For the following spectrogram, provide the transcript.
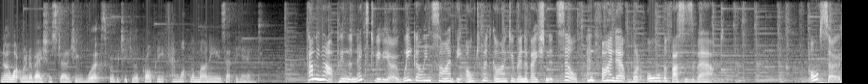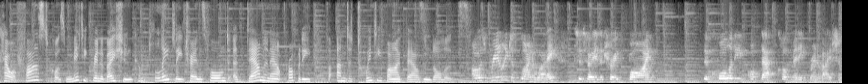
know what renovation strategy works for a particular property and what the money is at the end. Coming up in the next video, we go inside the ultimate guide to renovation itself and find out what all the fuss is about. Also, how a fast cosmetic renovation completely transformed a down and out property for under $25,000. I was really just blown away, to tell you the truth, by the quality of that cosmetic renovation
